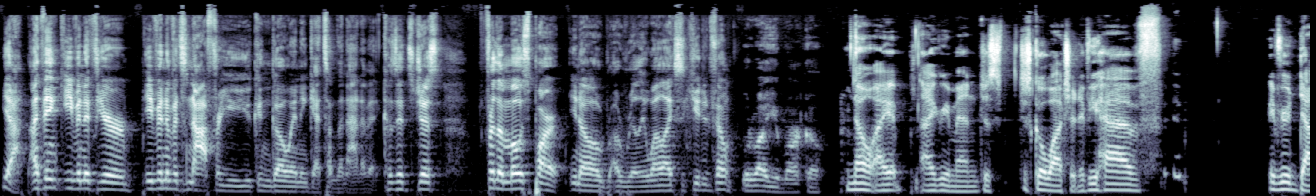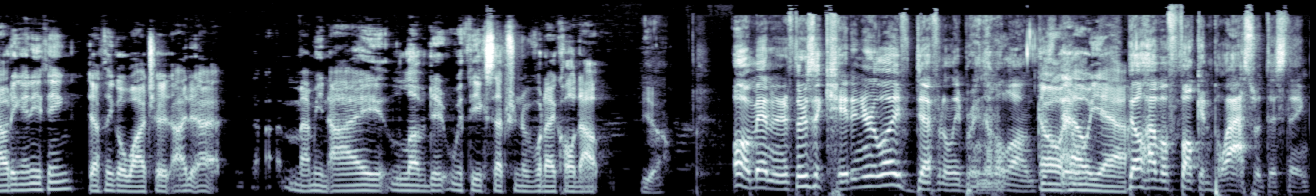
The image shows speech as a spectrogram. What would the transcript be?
yeah, I think even if you're even if it's not for you, you can go in and get something out of it because it's just for the most part, you know, a really well executed film. What about you, Marco? No, I I agree, man. Just just go watch it. If you have, if you're doubting anything, definitely go watch it. I, I I mean, I loved it with the exception of what I called out. Yeah. Oh man, and if there's a kid in your life, definitely bring them along. 'cause Oh, they'll- hell yeah. They'll have a fucking blast with this thing.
